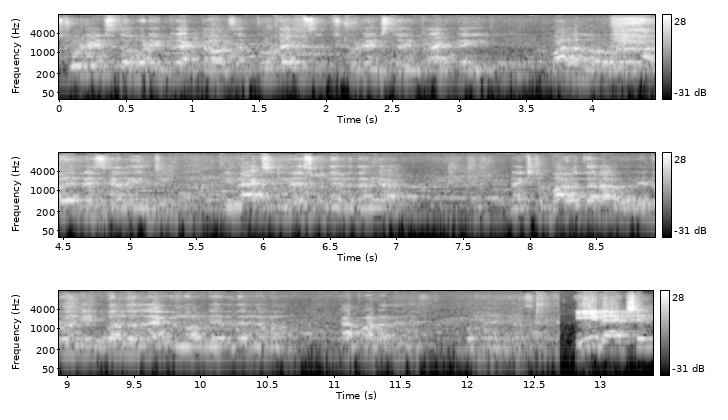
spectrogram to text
స్టూడెంట్స్తో కూడా ఇంటరాక్ట్ అవ్వాలి సార్. టూ టైమ్స్ స్టూడెంట్స్తో ఇంటరాక్ట్ అయ్యి వాళ్ళలో అవేర్నెస్ కలిగించి ఈ వ్యాక్సిన్ వేసుకునే విధంగా నెక్స్ట్ భావితరాలు ఎటువంటి ఇబ్బందులు లేకుండా ఉండే విధంగా మనం కాపాడాలని సార్. ఈ వ్యాక్సిన్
